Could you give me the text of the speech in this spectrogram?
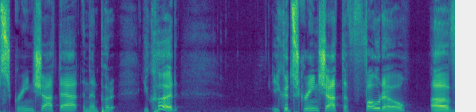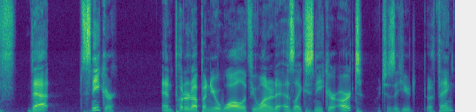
screenshot that and then put it? You could. You could screenshot the photo of that sneaker and put it up on your wall if you wanted it as like sneaker art, which is a huge a thing.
